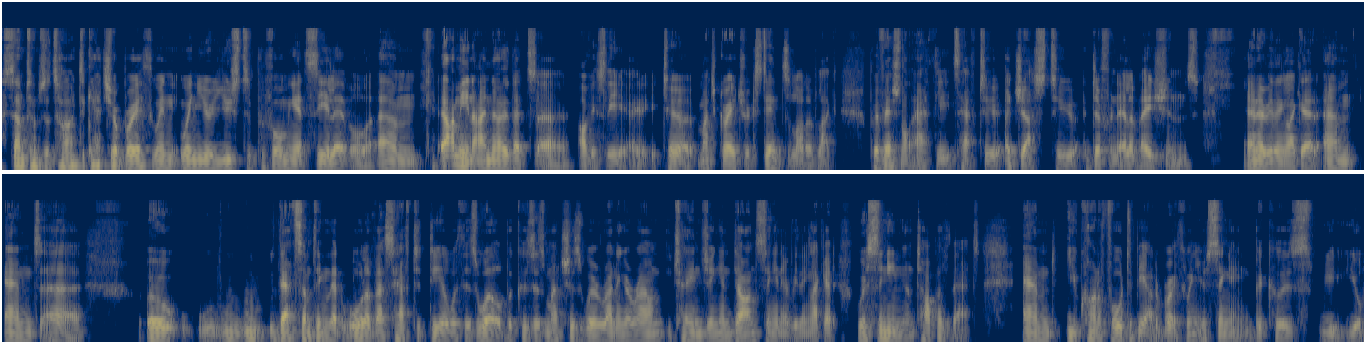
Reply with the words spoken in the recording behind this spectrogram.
sometimes it's hard to catch your breath when when you're used to performing at sea level. Um, I mean, I know that uh, obviously uh, to a much greater extent, a lot of like professional athletes have to adjust to different elevations and everything like that. Um, and uh, uh, that's something that all of us have to deal with as well because as much as we're running around changing and dancing and everything like that we're singing on top of that. And you can't afford to be out of breath when you're singing because you, your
